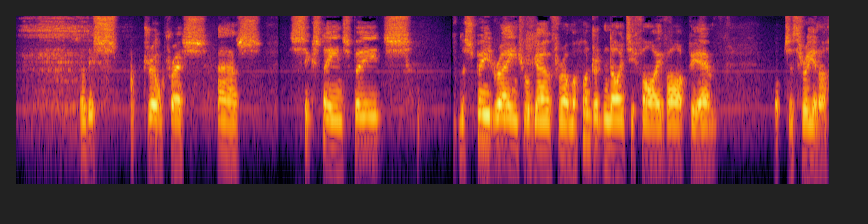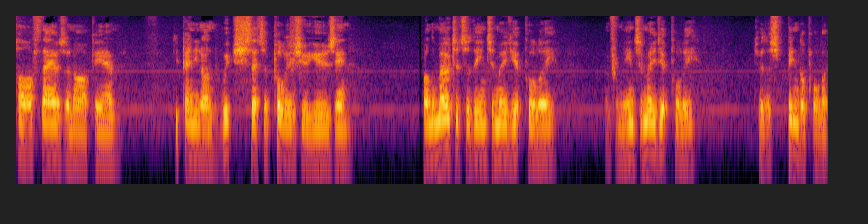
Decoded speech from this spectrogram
So this drill press has 16 speeds the speed range will go from 195 RPM up to 3,500 RPM depending on which set of pulleys you're using from the motor to the intermediate pulley and from the intermediate pulley to the spindle pulley.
